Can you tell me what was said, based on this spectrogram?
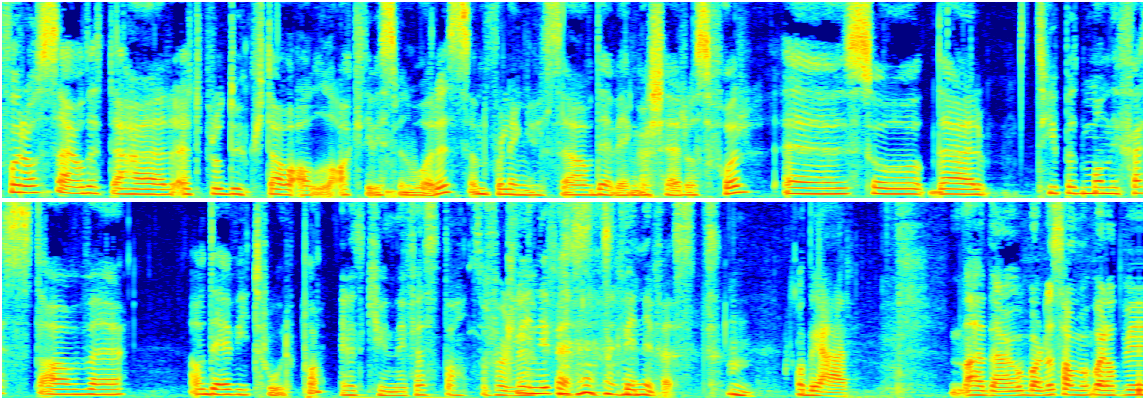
For oss er jo dette her et produkt av all aktivismen vår. En forlengelse av det vi engasjerer oss for. Eh, så det er typ et manifest av, eh, av det vi tror på. Eller et kvinnifest, da. Selvfølgelig. Kvinnifest. Kvinnifest. mm. Og det er? Nei, det er jo bare det samme, bare at vi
